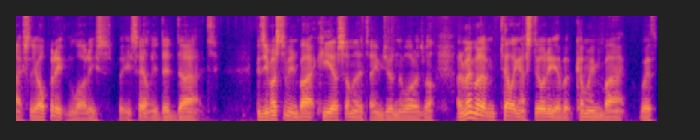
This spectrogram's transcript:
actually operating lorries, but he certainly did that because he must have been back here some of the time during the war as well. I remember him telling a story about coming back with.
